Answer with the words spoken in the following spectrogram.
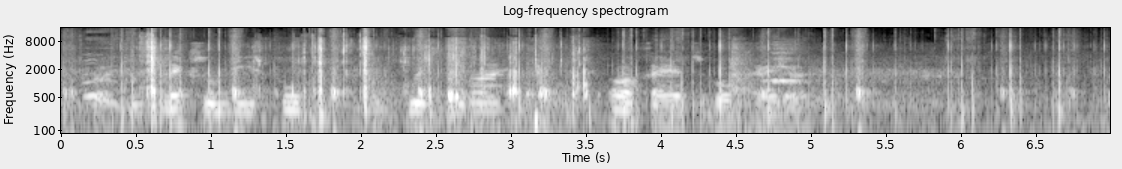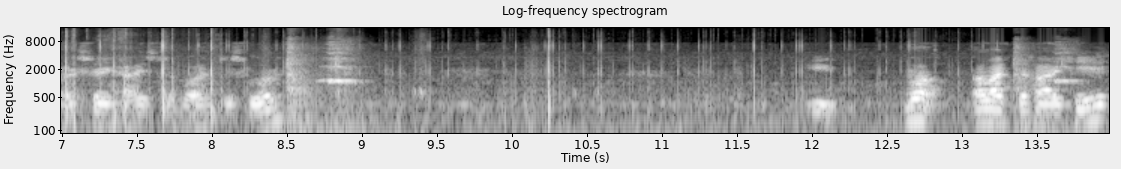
I can flex on these ports with my okay it's a volcano. I'll show you how I survive this one. You, Well, I like to hide here.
